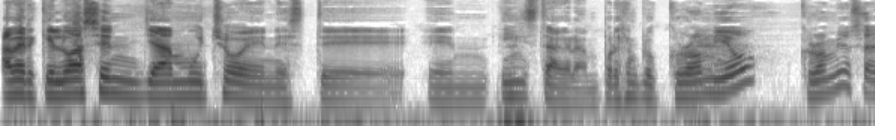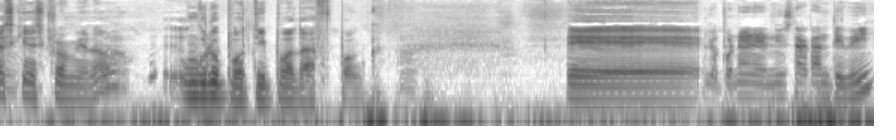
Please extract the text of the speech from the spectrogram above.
A ver, que lo hacen ya mucho en este en Instagram. Por ejemplo, Chromio. Chromio, ¿sabes Sí. quién es Chromio, no? No. Un grupo tipo Daft Punk. Ah. Eh, ¿Lo ponen en Instagram TV,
